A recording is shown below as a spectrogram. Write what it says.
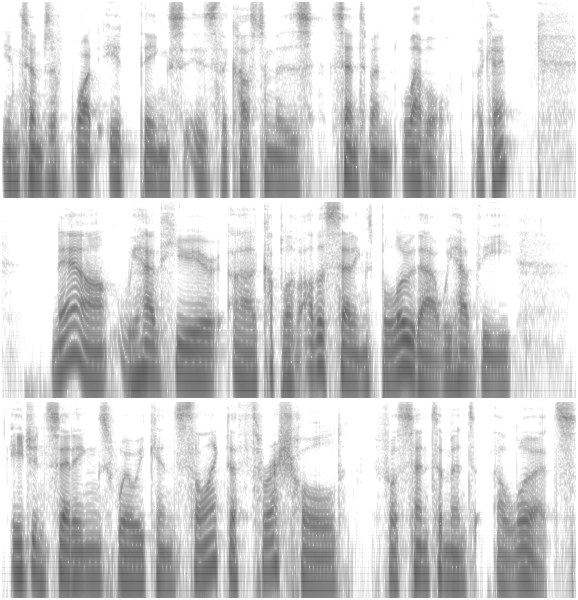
in terms of what it thinks is the customer's sentiment level okay? Now we have here a couple of other settings below that. We have the agent settings where we can select a threshold for sentiment alerts.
